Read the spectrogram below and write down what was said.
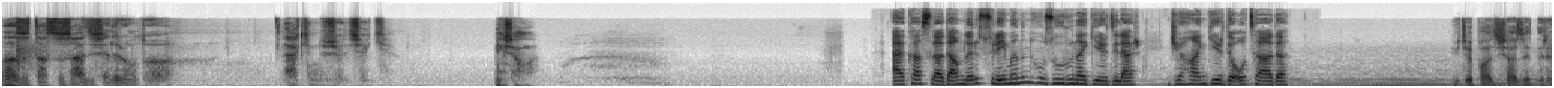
Bazı tatsız hadiseler oldu. Lakin düzelecek. İnşallah. Elkaslı adamları Süleyman'ın huzuruna girdiler. Cihangir de otağda. Yüce Padişah Hazretleri,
